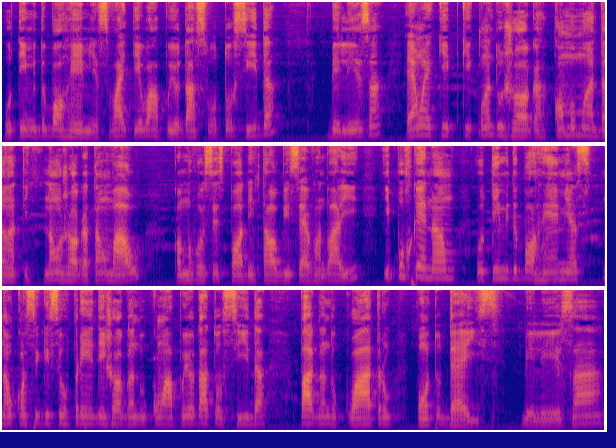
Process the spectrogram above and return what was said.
O time do Bohemians vai ter o apoio da sua torcida, beleza? É uma equipe que quando joga como mandante não joga tão mal, como vocês podem estar observando aí. E por que não o time do Bohemians não conseguir surpreender jogando com o apoio da torcida, pagando 4.10, beleza?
